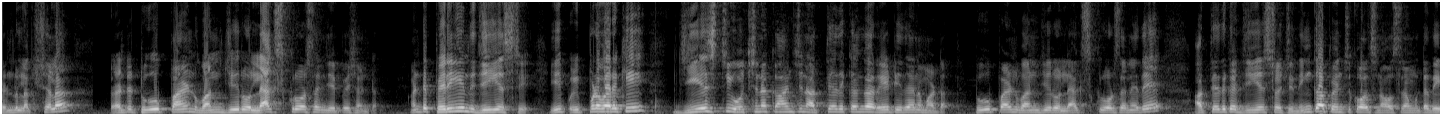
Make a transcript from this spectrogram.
రెండు లక్షల అంటే two point one zero lakhs crores అని చెప్పేసి అంట అంటే పెరిగింది జిఎస్టీ ఇప్పటివరకు జిఎస్టీ వచ్చిన కాంచిన అత్యధికంగా రేట్ ఇదనమాట two point one zero lakhs crores అనేది అత్యధిక జీఎస్టీ వచ్చింది. ఇంకా పెంచుకోవాల్సిన అవసరం ఉంటుంది.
